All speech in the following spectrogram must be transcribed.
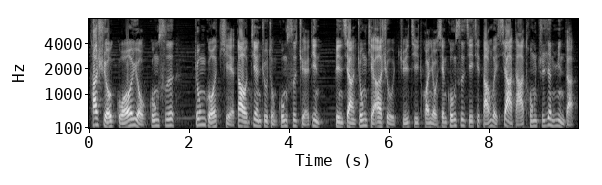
他是由国有公司中国铁道建筑总公司决定，并向中铁二十五局集团有限公司及其党委下达通知任命的，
